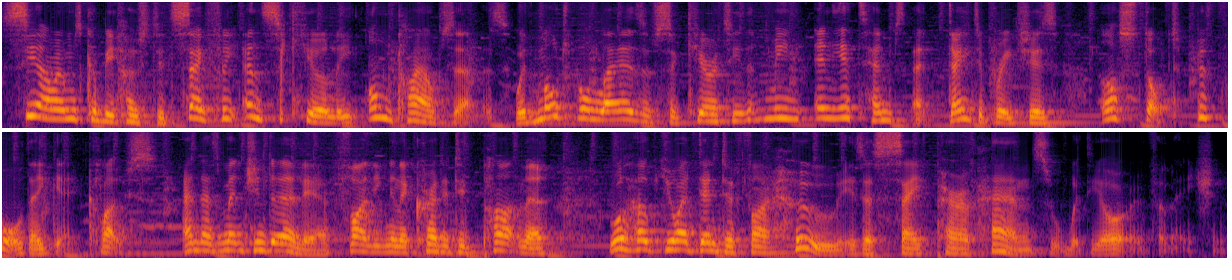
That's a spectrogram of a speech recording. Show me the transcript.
CRMs can be hosted safely and securely on cloud servers, with multiple layers of security that mean any attempts at data breaches are stopped before they get close. And as mentioned earlier, finding an accredited partner will help you identify who is a safe pair of hands with your information.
